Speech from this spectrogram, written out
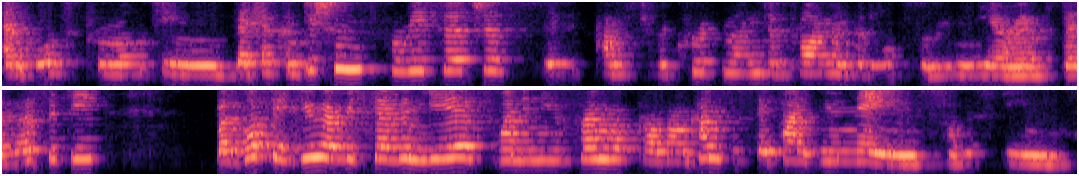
and also promoting better conditions for researchers if it comes to recruitment, employment, but also in the area of diversity. But what they do every seven years when a new framework program comes is they find new names for the schemes,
